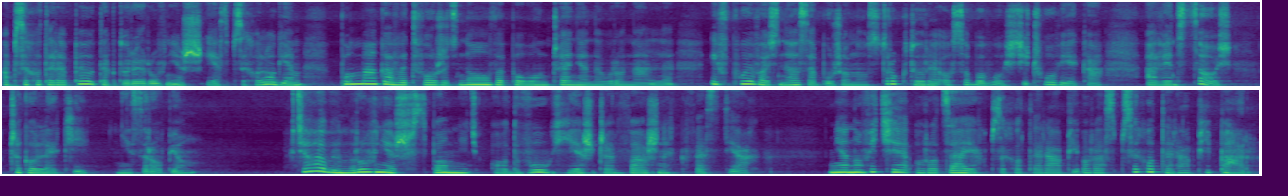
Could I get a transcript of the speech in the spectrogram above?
a psychoterapeuta, który również jest psychologiem, pomaga wytworzyć nowe połączenia neuronalne i wpływać na zaburzoną strukturę osobowości człowieka, a więc coś, czego leki nie zrobią. Chciałabym również wspomnieć o dwóch jeszcze ważnych kwestiach, mianowicie o rodzajach psychoterapii oraz psychoterapii par.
